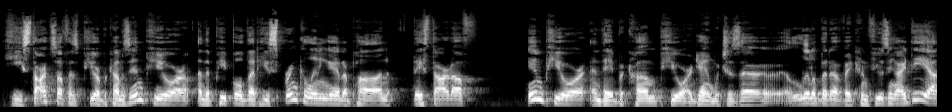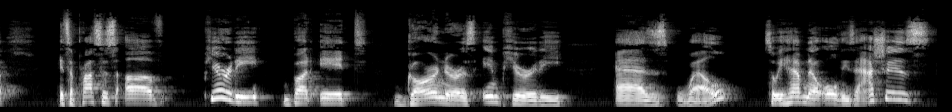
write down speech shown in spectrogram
He starts off as pure, becomes impure, and the people that he's sprinkling it upon, they start off impure and they become pure again, which is a, a little bit of a confusing idea. It's a process of purity, but it garners impurity as well. So we have now all these ashes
